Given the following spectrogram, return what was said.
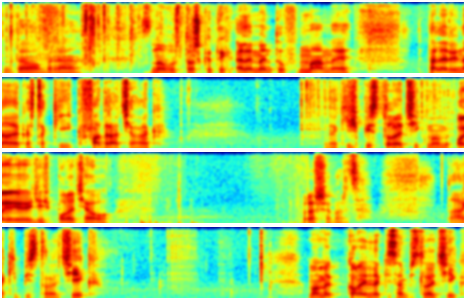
Dobra. Znowuż troszkę tych elementów mamy. Peleryna, jakaś taki kwadraciak. Jakiś pistolecik mamy. Ojej, gdzieś poleciało. Proszę bardzo. Taki pistolecik. Mamy kolejny taki sam pistolecik,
